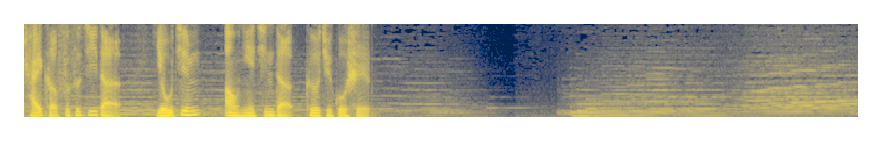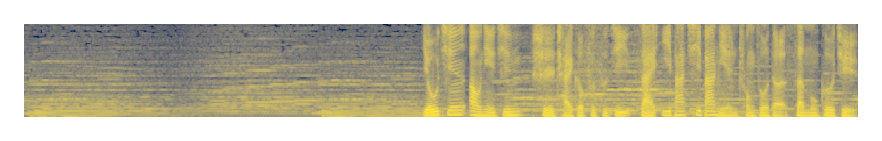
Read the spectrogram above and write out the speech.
柴可夫斯基的《尤金·奥涅金》的歌剧故事。尤金·奥涅金是柴可夫斯基在1878年创作的三幕歌剧，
